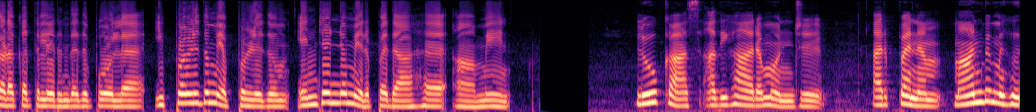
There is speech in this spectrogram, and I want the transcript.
தொடக்கத்தில் இருந்தது போல இப்பொழுதும் எப்பொழுதும் என்றென்றும் இருப்பதாக. ஆமீன். லூகாஸ் அதிகாரம் ஒன்று. அர்ப்பணம். மாண்புமிகு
